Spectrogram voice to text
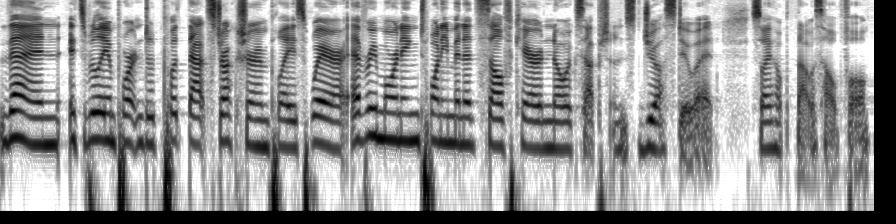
then it's really important to put that structure in place where every morning 20 minutes self-care no exceptions. Just do it. So i hope that was helpful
